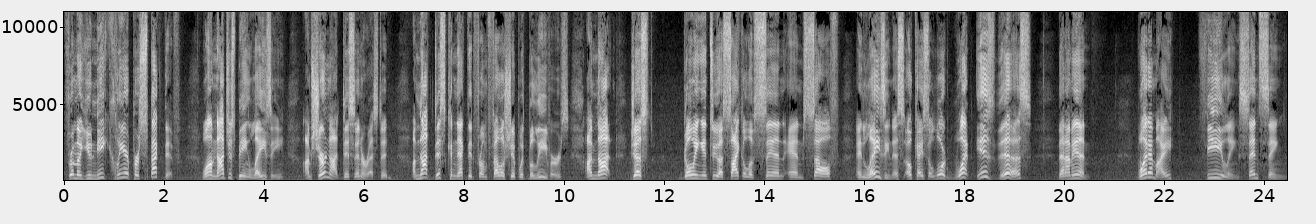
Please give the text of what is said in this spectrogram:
from a unique, clear perspective. Well, I'm not just being lazy, I'm sure not disinterested. I'm not disconnected from fellowship with believers. I'm not just going into a cycle of sin and self and laziness. Okay, so Lord, what is this that I'm in? What am I feeling, sensing,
